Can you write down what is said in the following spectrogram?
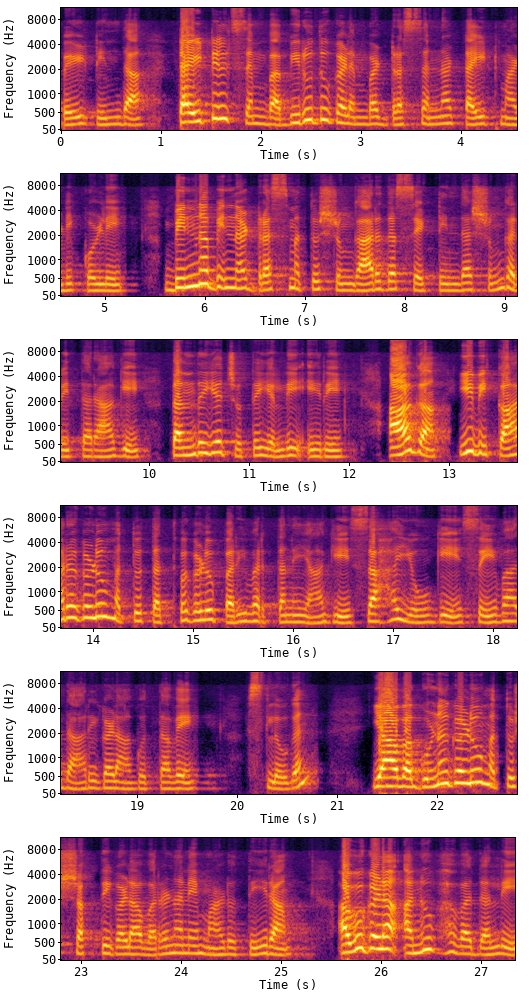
ಬೆಲ್ಟಿಂದ ಟೈಟಿಲ್ಸ್ ಎಂಬ ಬಿರುದುಗಳೆಂಬ ಡ್ರೆಸ್ಸನ್ನು ಟೈಟ್ ಮಾಡಿಕೊಳ್ಳಿ. ಭಿನ್ನ ಭಿನ್ನ ಡ್ರೆಸ್ ಮತ್ತು ಶೃಂಗಾರದ ಸೆಟ್ಟಿಂದ ಶೃಂಗರಿತರಾಗಿ ತಂದೆಯ ಜೊತೆಯಲ್ಲಿ ಇರಿ. ಆಗ ಈ ವಿಕಾರಗಳು ಮತ್ತು ತತ್ವಗಳು ಪರಿವರ್ತನೆಯಾಗಿ ಸಹಯೋಗಿ ಸೇವಾದಾರಿಗಳಾಗುತ್ತವೆ. ಸ್ಲೋಗನ್, ಯಾವ ಗುಣಗಳು ಮತ್ತು ಶಕ್ತಿಗಳ ವರ್ಣನೆ ಮಾಡುತ್ತೀರಾ? ಅವುಗಳ ಅನುಭವದಲ್ಲಿ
